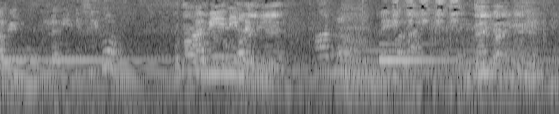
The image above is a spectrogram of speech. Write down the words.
अभी भूख लगी किसी को? अभी नहीं लगी। नहीं बनाएँगे नहीं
